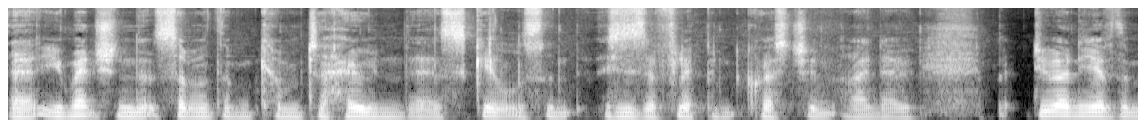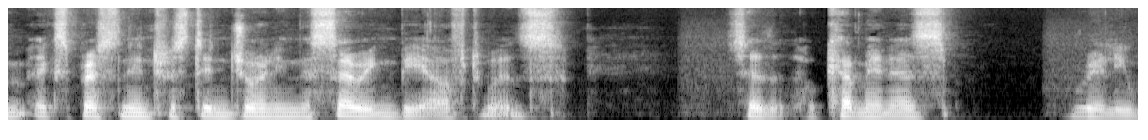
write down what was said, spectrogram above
Uh, you mentioned that some of them come to hone their skills, and this is a flippant question, I know, but do any of them express an interest in joining the sewing bee afterwards, so that they'll come in as really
